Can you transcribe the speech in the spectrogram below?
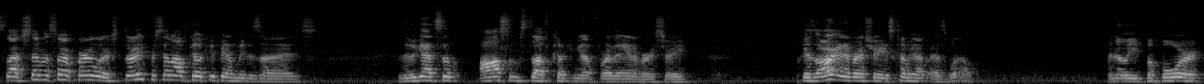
slash Seven Star Perlers, 30% off Goku family designs. And then we got some awesome stuff cooking up for the anniversary. Because our anniversary is coming up as well. I know we before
